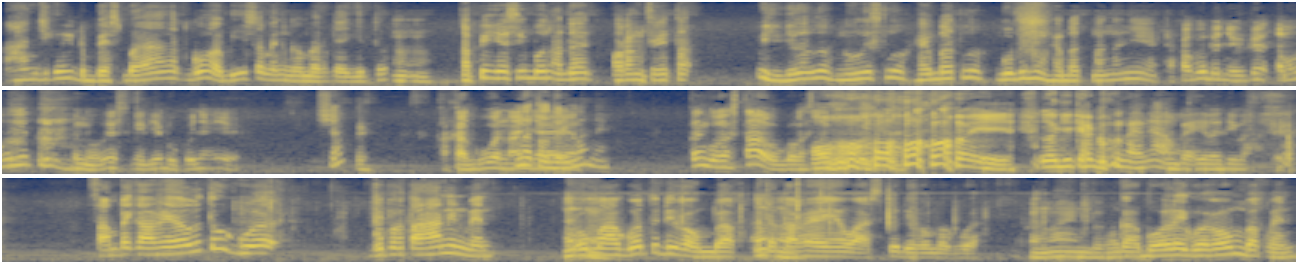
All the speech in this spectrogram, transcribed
anjing ini the best banget gua nggak bisa main gambar kayak gitu Mm-mm. Tapi ya sih Bon ada orang cerita, wih gila lu nulis lu hebat lu. Gue bingung hebat mananya ya. Kakak gue udah juga, temen lu tuh menulis nih dia bukunya iya. Siapa? Kakak gue nanya. Nggak tahu dari ya. mana? Kan gue kasih tahu, gue kasih tahu. bukunya. Oh iya, logika gue nggak nyampe tiba-tiba. sampai karya lu tuh gua gue pertahanin men rumah gua tuh dirombak ada karyanya wastu di rumah gua Bukan main tuh. nggak boleh gua rombak men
